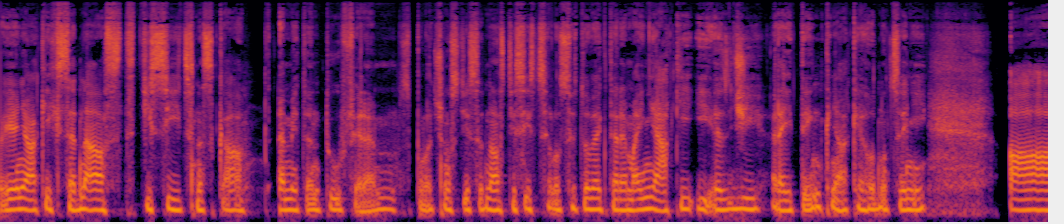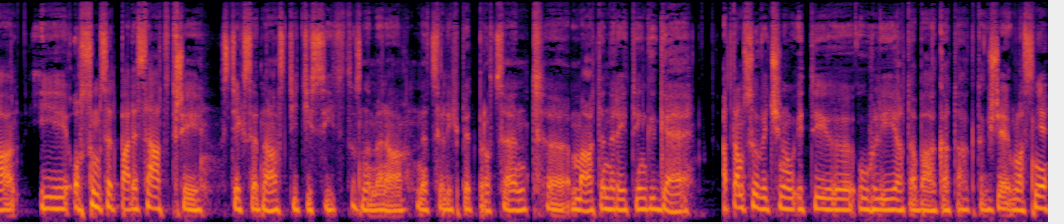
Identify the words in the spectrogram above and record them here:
je nějakých 17 tisíc dneska emitentů firm společnosti 17 tisíc celosvětové, které mají nějaký ESG rating, nějaké hodnocení. A i 853 z těch 17 tisíc, to znamená necelých 5%, má ten rating G. A tam jsou většinou i ty uhlí a tabák a tak. Takže vlastně,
